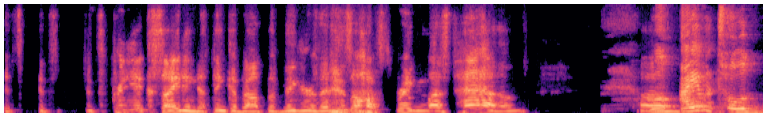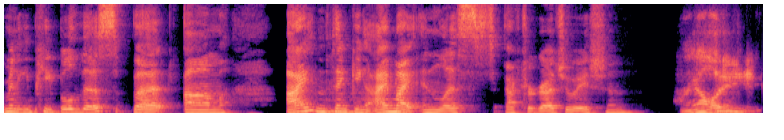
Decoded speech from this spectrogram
it's it's it's pretty exciting to think about the vigor that his offspring must have. well, Um, I haven't told many people this, but um, I'm thinking I might enlist after graduation. really,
